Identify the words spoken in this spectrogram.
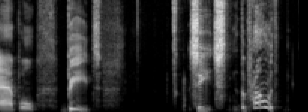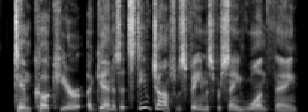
Apple, Beats. See, the problem with Tim Cook here again is that Steve Jobs was famous for saying one thing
